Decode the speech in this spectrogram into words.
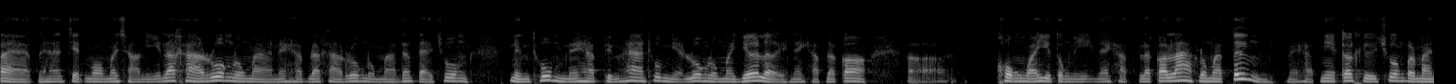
8นะฮะ7โมงเมื่อเช้านี้ ราคาร่วงลงมานะครับ ราคาร่วงลงมาตั้งแต่ช่วง 1 ทุ่มนะครับ ถึง 5 ทุ่มเนี่ยร่วงลงมาเยอะเลยนะครับ แล้วก็คงไว้อยู่ตรงนี้นะครับ แล้วก็ลากลงมาตึ้งนะครับ เนี่ยก็คือช่วงประมาณ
